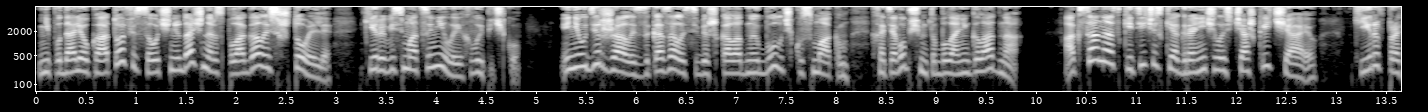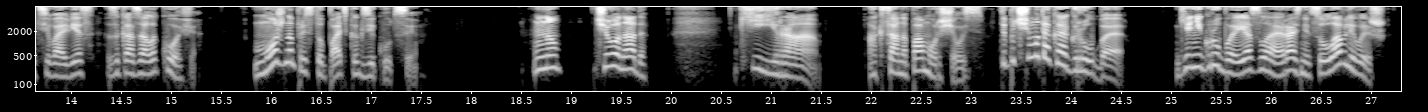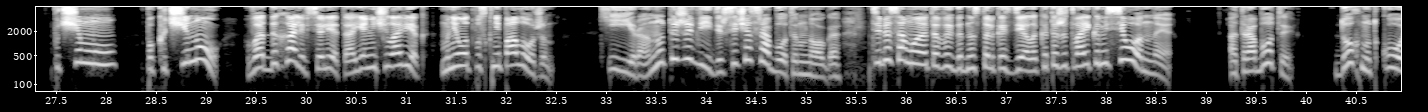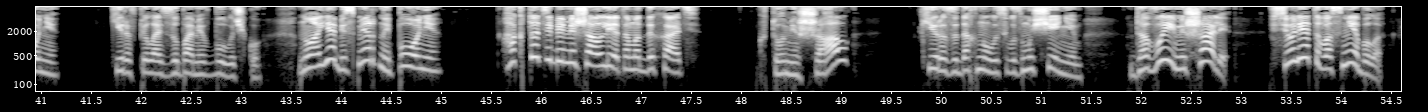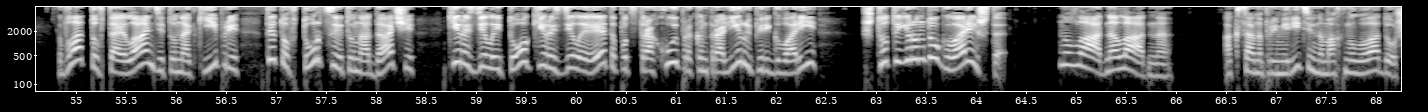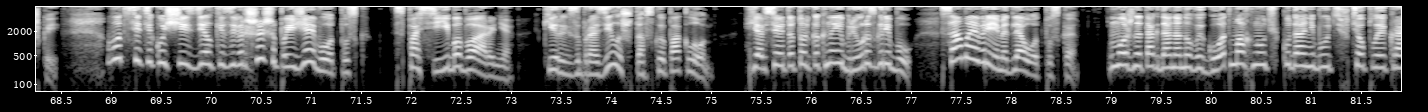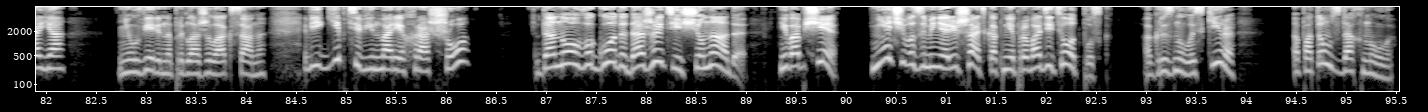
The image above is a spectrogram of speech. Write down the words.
Неподалеку от офиса очень удачно располагалась Штолле. Кира весьма ценила их выпечку. И не удержалась, заказала себе шоколадную булочку с маком, хотя, в общем-то, была не голодна. Оксана аскетически ограничилась чашкой чаю. Кира в противовес заказала кофе. Можно приступать к экзекуции. «Ну, чего надо?» «Кира!» Оксана поморщилась. «Ты почему такая грубая?» «Я не грубая, я злая. Разницу улавливаешь?» «Почему?» «По кочану! Вы отдыхали все лето, а я не человек. Мне отпуск не положен». «Кира, ну ты же видишь, сейчас работы много. Тебе самой это выгодно, столько сделок. Это же твои комиссионные». «От работы дохнут кони». Кира впилась зубами в булочку. «Ну а я бессмертный пони». «А кто тебе мешал летом отдыхать?» «Кто мешал?» Кира задохнулась возмущением. «Да вы мешали! Все лето вас не было. Влад то в Таиланде, то на Кипре, ты то в Турции, то на даче. Кира, сделай то, Кира, сделай это, подстрахуй, проконтролируй, переговори. Что ты ерунду говоришь-то?» «Ну ладно, ладно». Оксана примирительно махнула ладошкой. «Вот все текущие сделки завершишь и поезжай в отпуск». «Спасибо, барыня!» Кира изобразила шутовской поклон. «Я все это только к ноябрю разгребу. Самое время для отпуска». Можно тогда на Новый год махнуть куда-нибудь в теплые края?» — неуверенно предложила Оксана. «В Египте в январе хорошо. До Нового года дожить еще надо. И вообще, нечего за меня решать, как мне проводить отпуск!» — огрызнулась Кира, а потом вздохнула.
